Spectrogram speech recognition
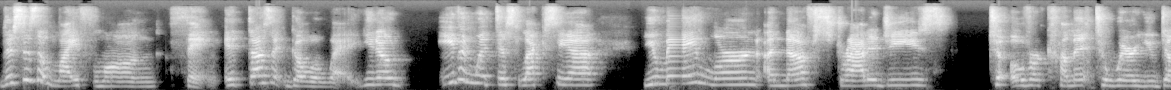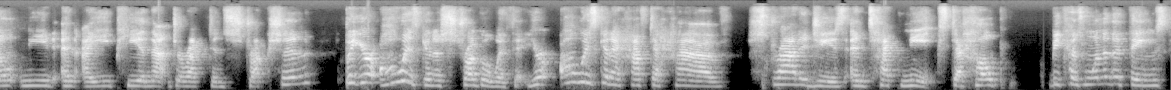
this is a lifelong thing. It doesn't go away. You know, even with dyslexia, you may learn enough strategies to overcome it to where you don't need an IEP and that direct instruction, but you're always going to struggle with it. You're always going to have to have strategies and techniques to help because one of the things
